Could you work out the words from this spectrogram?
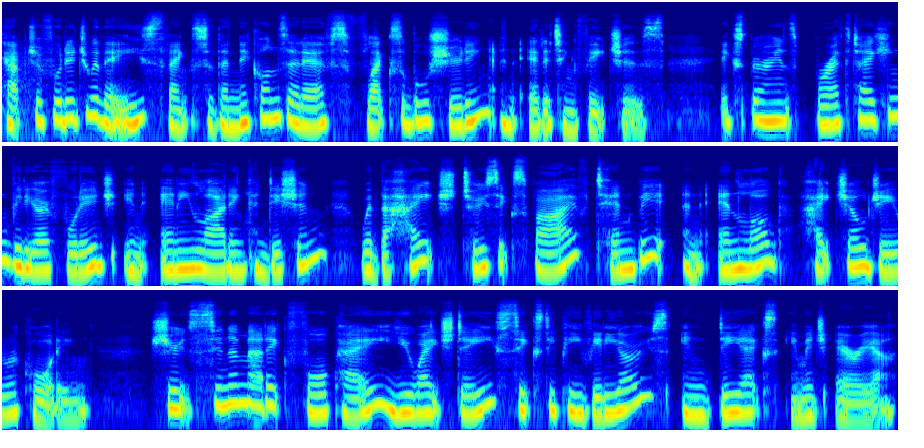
Capture footage with ease thanks to the Nikon ZF's flexible shooting and editing features. Experience breathtaking video footage in any lighting condition with the H265 10 bit and N-Log HLG recording. Shoot cinematic 4K UHD 60p videos in DX image area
